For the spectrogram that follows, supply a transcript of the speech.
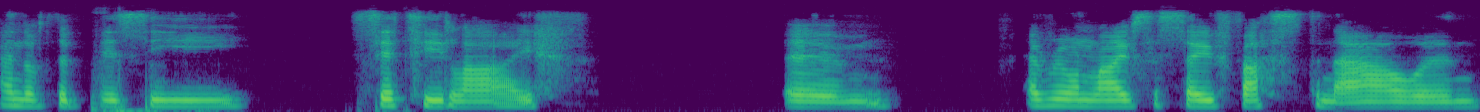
kind of the busy city life. Um, everyone lives are so fast now, and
